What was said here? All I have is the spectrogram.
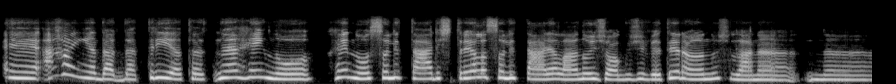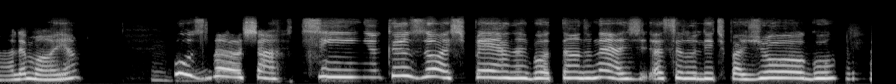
é, a rainha da, da Tríada, né, reinou, reinou solitária, estrela solitária lá nos Jogos de Veteranos, lá na, na Alemanha. Uhum. Usou shortinho, cruzou as pernas, botando né, a, celulite para jogo.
